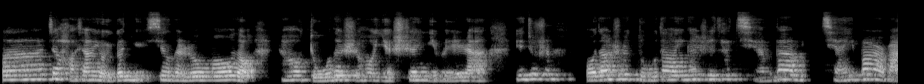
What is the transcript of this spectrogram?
啊，就好像有一个女性的 role model，然后读的时候也深以为然。因为就是我当时读到应该是他前半前一半儿吧，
